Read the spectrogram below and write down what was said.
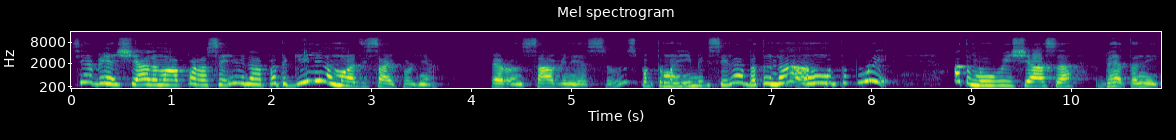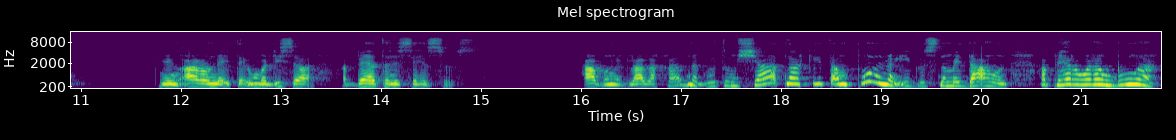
Sinabihan siya ng mga paraseyo na patagilin ang mga disciple niya. Pero ang sabi ni Jesus, pag tumahimik sila, bato na ang magpupuri. At umuwi siya sa Bethany. Ngayong araw na ito, umalis sa Bethany si Jesus. Habang naglalakad, nagutom siya at nakita ang puno ng igos na may dahon, ah, pero walang bunga.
